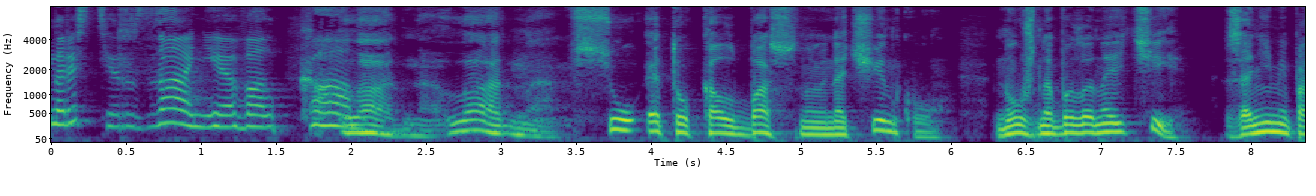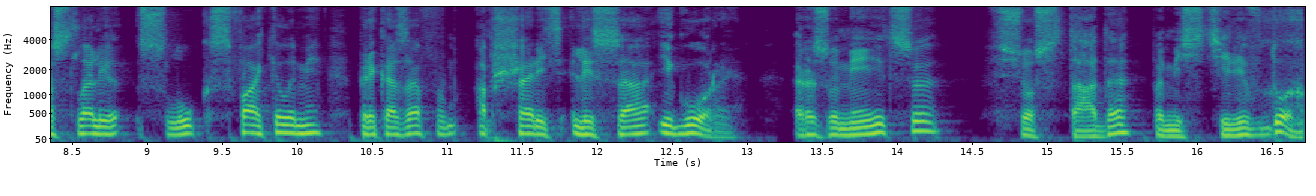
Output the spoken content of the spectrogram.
на растерзание волкам. Ладно, ладно. Всю эту колбасную начинку нужно было найти. За ними послали слуг с факелами, приказав им обшарить леса и горы. Разумеется, все стадо поместили в доме.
